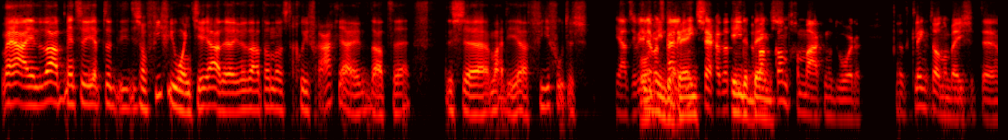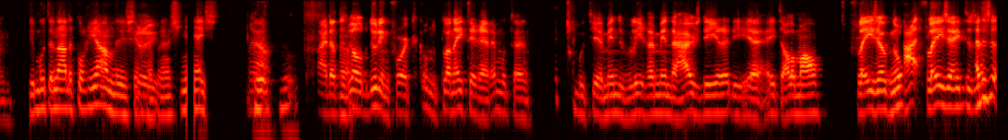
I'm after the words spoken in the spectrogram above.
Maar ja, inderdaad, mensen, je hebt die- zo'n Fifi-hondje. Ja, de- inderdaad, dan dat is een goede vraag. Ja, inderdaad. eh, dus, eh, maar die ja, viervoeters. Ja, ze willen de waarschijnlijk niet zeggen dat in die de vakant gemaakt moet worden. Dat klinkt dan een beetje te... Die moeten naar de Koreaan, je zeggen. Een Chinees. Ja. Maar dat is Ja. wel de bedoeling. Voor het, om de planeet te redden moeten Moet je minder vliegen, minder huisdieren. Die eh, eten allemaal vlees ook nog. Ah, vlees eten ze. Het is,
